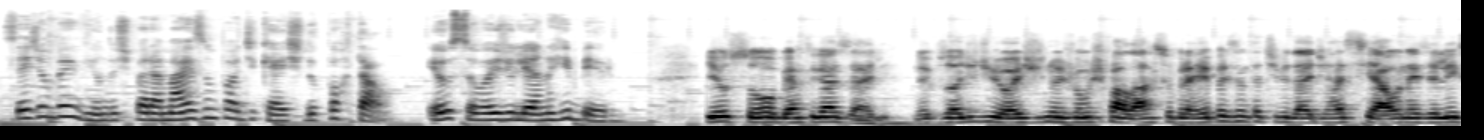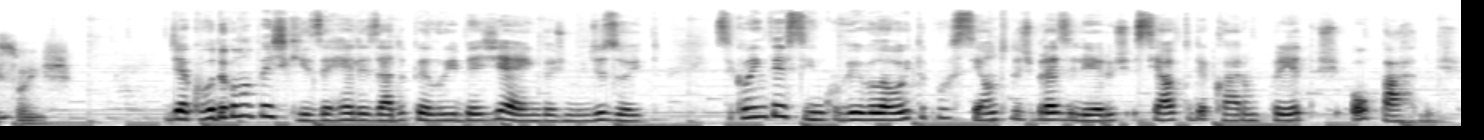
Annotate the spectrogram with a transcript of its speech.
Sejam bem-vindos para mais um podcast do portal. Eu sou a Juliana Ribeiro. E eu sou Alberto Gazali. No episódio de hoje, nós vamos falar sobre a representatividade racial nas eleições. De acordo com uma pesquisa realizada pelo IBGE em 2018, 55,8% dos brasileiros se autodeclaram pretos ou pardos.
